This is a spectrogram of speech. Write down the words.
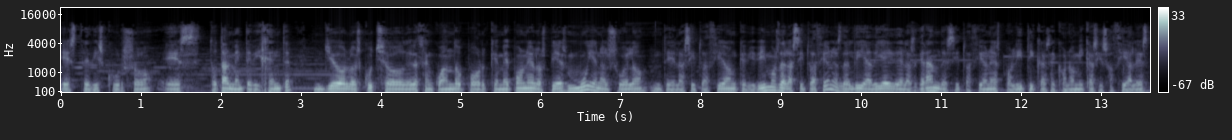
este discurso es totalmente vigente. Yo lo escucho de vez en cuando porque me pone los pies muy en el suelo de la situación que vivimos, de las situaciones del día a día y de las grandes situaciones políticas, económicas y sociales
